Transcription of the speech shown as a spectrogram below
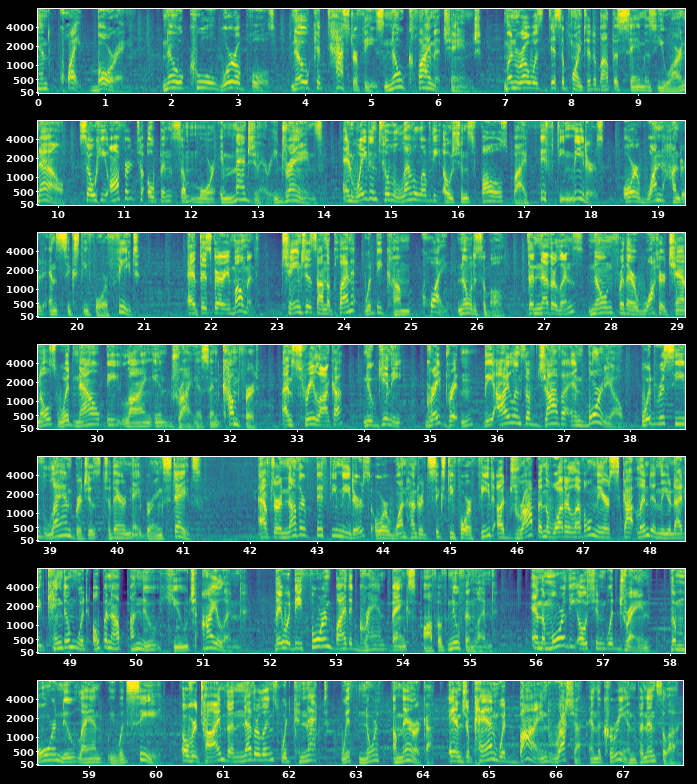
and quite boring. No cool whirlpools, no catastrophes, no climate change. Munroe was disappointed about the same as you are now, so he offered to open some more imaginary drains and wait until the level of the oceans falls by 50 meters or 164 feet. At this very moment, changes on the planet would become quite noticeable. The Netherlands, known for their water channels, would now be lying in dryness and comfort, and Sri Lanka, New Guinea, Great Britain, the islands of Java and Borneo would receive land bridges to their neighboring states. After another 50 meters or 164 feet, a drop in the water level near Scotland in the United Kingdom would open up a new huge island. They would be formed by the Grand Banks off of Newfoundland. And the more the ocean would drain, the more new land we would see. Over time, the Netherlands would connect with North America, and Japan would bind Russia and the Korean Peninsula.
